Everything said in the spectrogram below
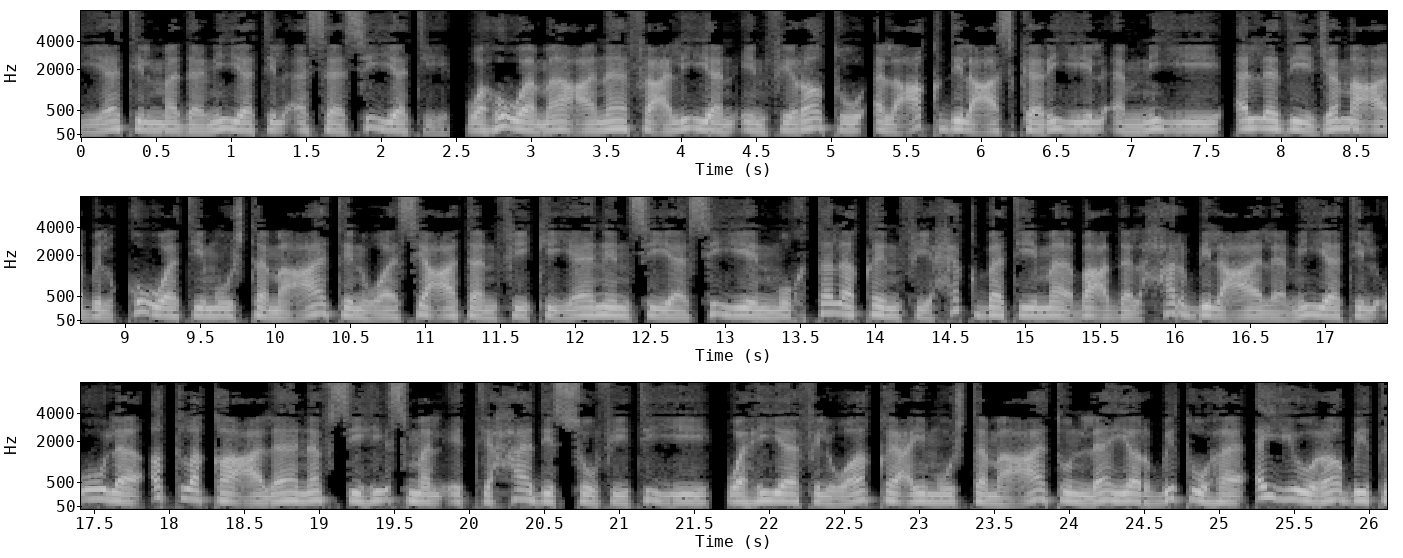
للحريات المدنية الأساسية وهو ما عنا فعليا انفراط العقد العسكري الأمني الذي جمع بالقوة مجتمعات واسعة في كيان سياسي مختلق في حقبة ما بعد الحرب العالمية الأولى أطلق على نفسه اسم الاتحاد السوفيتي وهي في الواقع مجتمعات لا يربطها أي رابط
